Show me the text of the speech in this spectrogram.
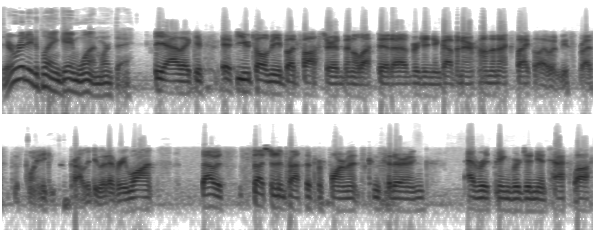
they're ready to play in game one, weren't they? Yeah, like if if you told me Bud Foster had been elected uh, Virginia governor on the next cycle, I wouldn't be surprised at this point. He can probably do whatever he wants. That was such an impressive performance considering everything Virginia Tech lost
